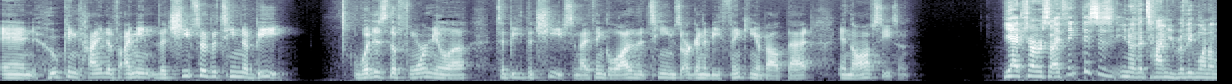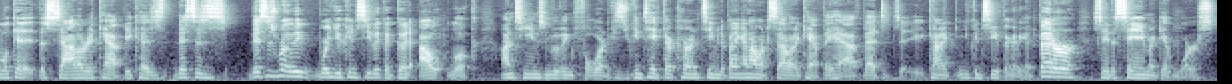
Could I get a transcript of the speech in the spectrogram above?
and who can kind of. I mean, the Chiefs are the team to beat what is the formula to beat the Chiefs? And I think a lot of the teams are going to be thinking about that in the offseason. Yeah, Trevor. So I think this is you know the time you really want to look at the salary cap because this is this is really where you can see like a good outlook on teams moving forward because you can take their current team depending on how much salary cap they have that kind of you can see if they're going to get better, stay the same, or get worse.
